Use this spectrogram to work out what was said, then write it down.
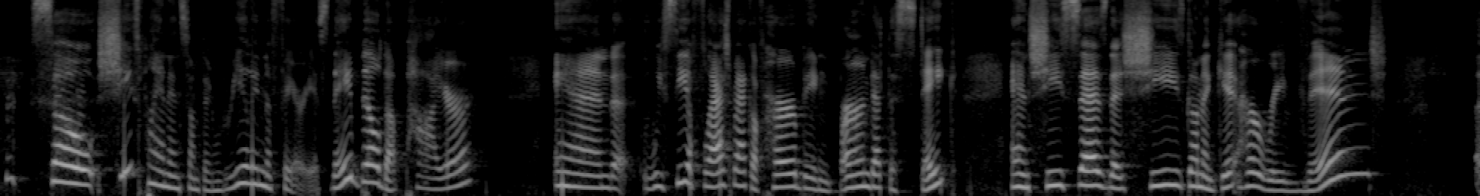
so she's planning something really nefarious. They build a pyre and we see a flashback of her being burned at the stake and she says that she's gonna get her revenge uh,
